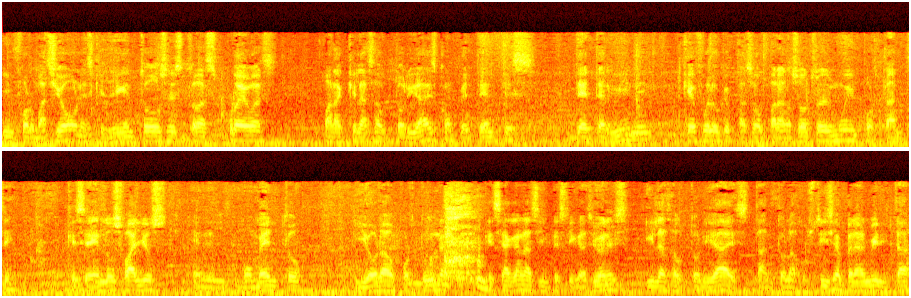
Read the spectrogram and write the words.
informaciones, que lleguen todas estas pruebas para que las autoridades competentes determinen qué fue lo que pasó. Para nosotros es muy importante que se den los fallos en el momento y hora oportuna, que se hagan las investigaciones y las autoridades, tanto la justicia penal militar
